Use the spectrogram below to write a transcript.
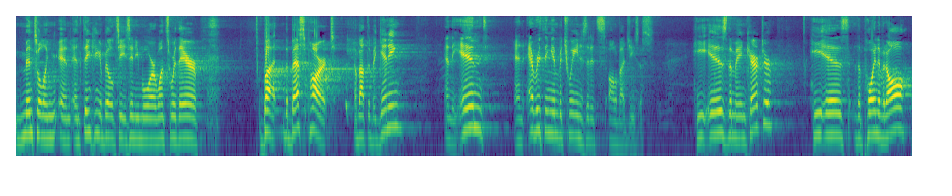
mental and, and, and thinking abilities anymore once we're there. But the best part about the beginning and the end and everything in between is that it's all about Jesus. He is the main character, He is the point of it all.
